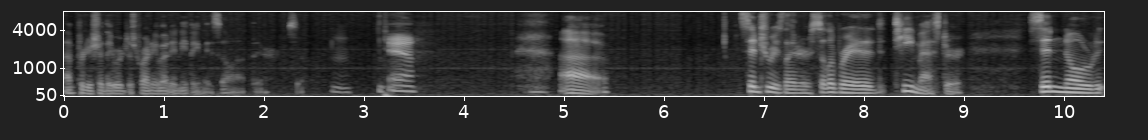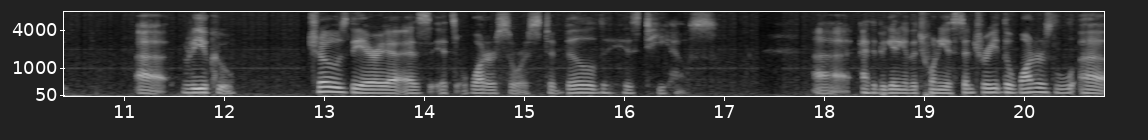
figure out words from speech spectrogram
I'm pretty sure they were just writing about anything they saw out there. So, Yeah. uh, centuries later, celebrated tea master Sin no Ri- uh, Ryuku chose the area as its water source to build his tea house. Uh, at the beginning of the 20th century, the water's l- uh,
